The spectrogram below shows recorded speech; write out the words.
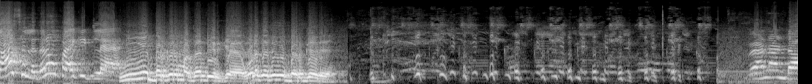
காசு இல்ல தானே பாக்கெட்ல நீயே பர்கர் மாதிரி தாண்டி இருக்க? உனக்கு பர்கர் வேணாண்டா.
